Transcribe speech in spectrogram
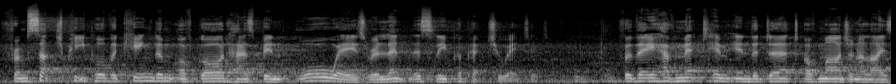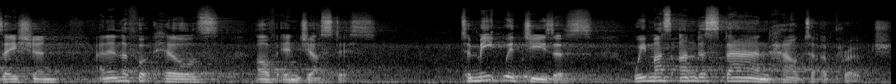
From such people, the kingdom of God has been always relentlessly perpetuated, for they have met him in the dirt of marginalization and in the foothills of injustice. To meet with Jesus, we must understand how to approach.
